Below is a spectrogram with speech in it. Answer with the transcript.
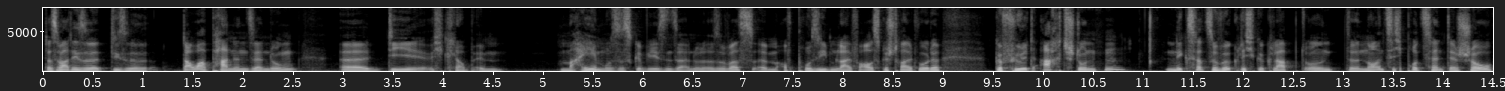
Das war diese, diese Dauerpannensendung, äh, die, ich glaube, im Mai muss es gewesen sein oder sowas, ähm, auf Pro7 live ausgestrahlt wurde. Gefühlt acht Stunden. Nix hat so wirklich geklappt und äh, 90 Prozent der Show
